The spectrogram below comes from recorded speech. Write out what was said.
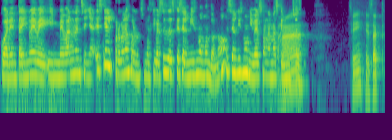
49 y me van a enseñar, es que el problema con los multiversos es que es el mismo mundo, ¿no? Es el mismo universo, nada más que muchas, Sí, exacto.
